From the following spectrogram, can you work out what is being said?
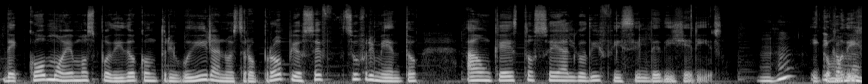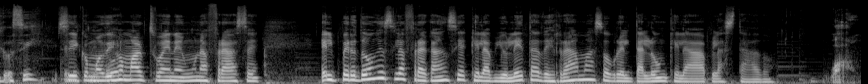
de cómo hemos podido contribuir a nuestro propio sufrimiento, aunque esto sea algo difícil de digerir. Ujú. Y como, dijo, sí. Sí, el como dijo Mark Twain en una frase, el perdón es la fragancia que la violeta derrama sobre el talón que la ha aplastado. ¡Wow!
